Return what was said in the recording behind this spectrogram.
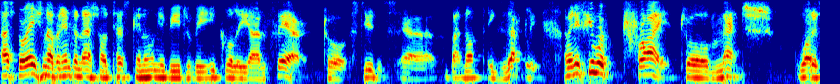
aspiration of an international test can only be to be equally unfair to students, uh, but not exactly. I mean, if you would try to match what is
